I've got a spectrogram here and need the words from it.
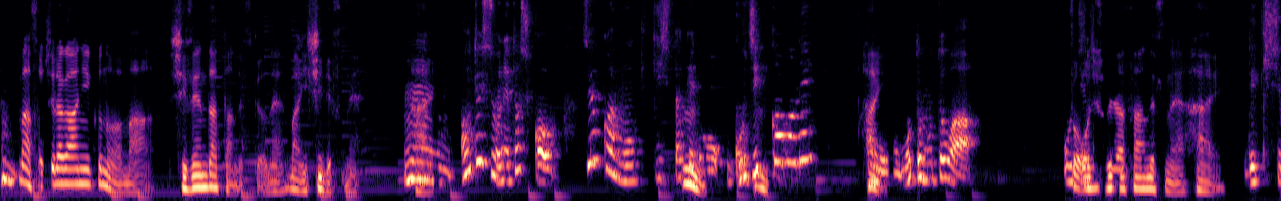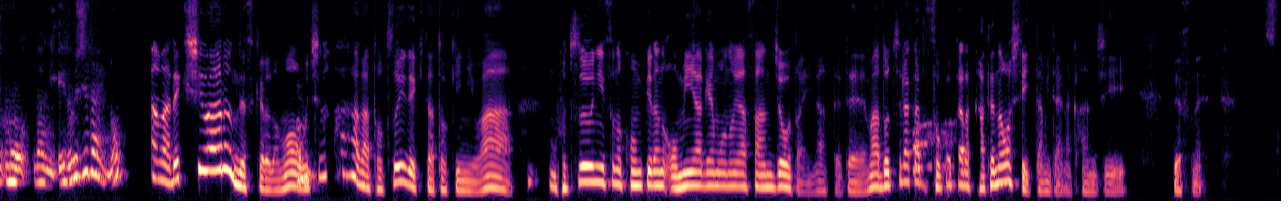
うんまあ、そちら側に行くのはまあ、自然だったんですけどね。まあ、石ですね。うん、はいあ、ですよね。確か、前回もお聞きしたけど、ご実家がね、はい。もともとは、おそう、お家じ屋さんですね。はい。歴史も、何、江戸時代の？あまあ、歴史はあるんですけれども、ううんちの母が嫁いできた時には、普通にそのコンピラのお土産物屋さん状態になってて、まあ、どちらかとそこから立て直していったみたいな感じですね。そ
